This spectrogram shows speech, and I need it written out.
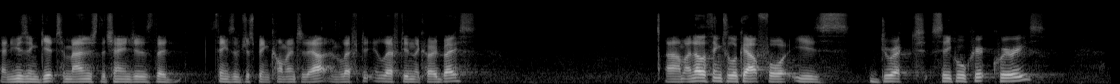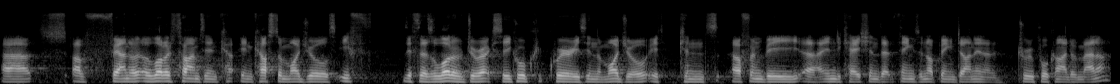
and using Git to manage the changes, the things have just been commented out and left, left in the code base. Um, another thing to look out for is direct SQL queries. Uh, I've found a lot of times in, in custom modules, if, if there's a lot of direct SQL queries in the module, it can often be an uh, indication that things are not being done in a Drupal kind of manner.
